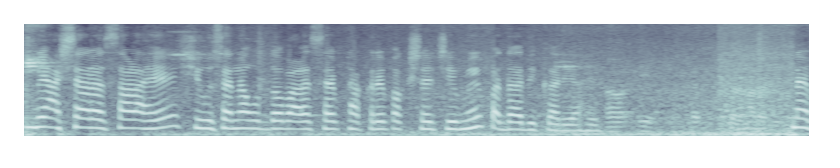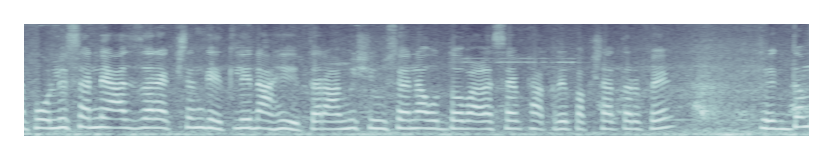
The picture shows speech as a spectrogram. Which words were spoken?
मी आशा रसाळ आहे. शिवसेना उद्धव बाळासाहेब ठाकरे पक्षाची मी पदाधिकारी आहे. नाही पोलिसांनी आज जर ॲक्शन घेतली नाही तर आम्ही शिवसेना उद्धव बाळासाहेब ठाकरे पक्षातर्फे एकदम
